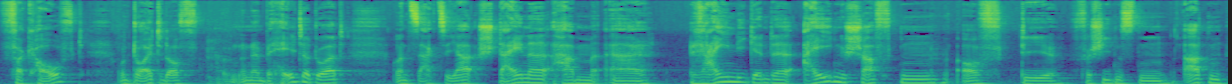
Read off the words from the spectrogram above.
verkauft und deutet auf einen Behälter dort und sagt so, ja, Steine haben äh, reinigende Eigenschaften auf die verschiedensten Arten.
